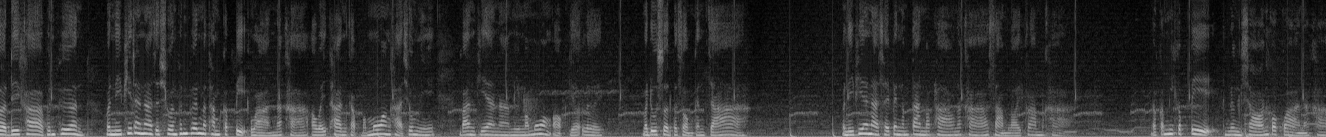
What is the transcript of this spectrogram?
สวัสดีค่ะเพื่อนๆ วันนี้พี่นานาจะชวนเพื่อนๆ มาทำกะปิหวานนะคะ เอาไว้ทานกับมะม่วงค่ะ ช่วงนี้บ้านพี่นานามีมะม่วงออกเยอะเลย มาดูส่วนผสมกันจ้า วันนี้พี่นานาใช้เป็นน้ำตาลมะพร้าวนะคะ 300 กรัมค่ะ แล้วก็มีกะปิ 1 ช้อนกว่าๆนะคะ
